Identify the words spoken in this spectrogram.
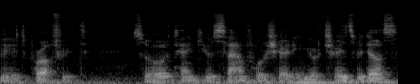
with profit. So thank you sam for sharing your trades with us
